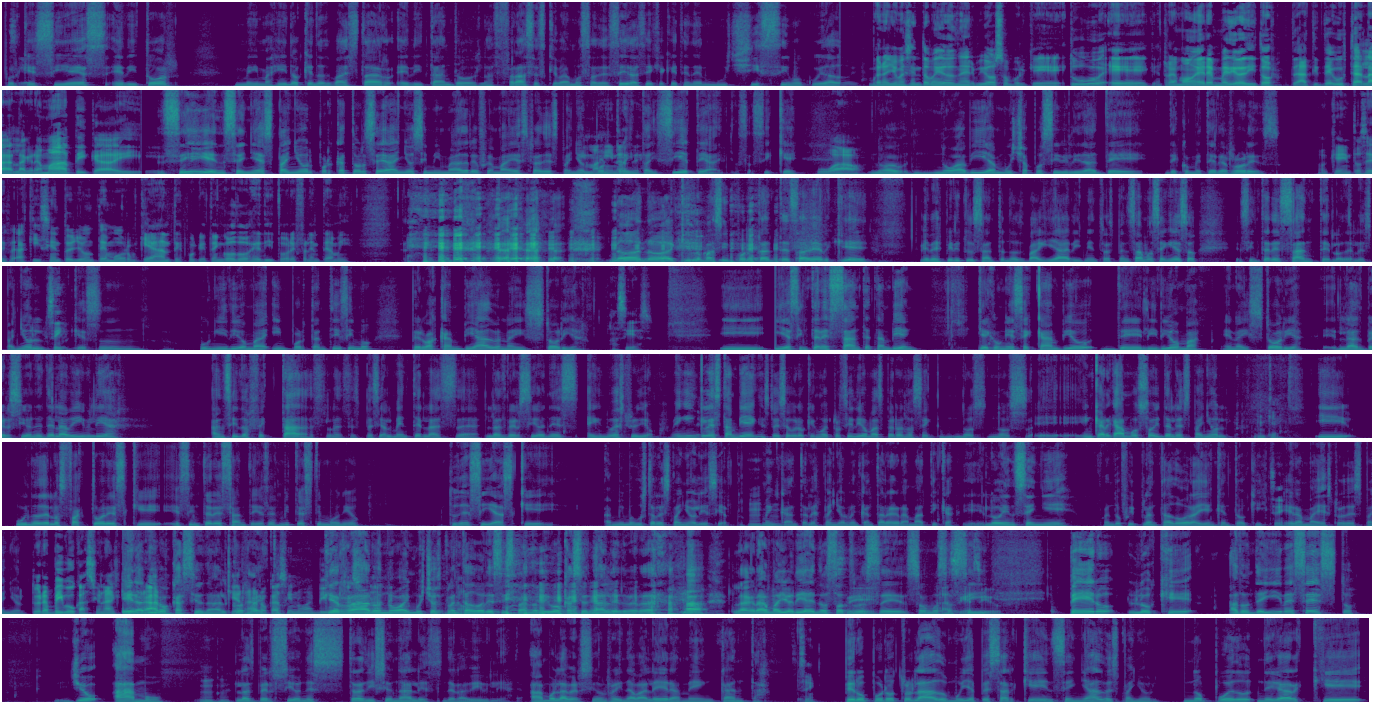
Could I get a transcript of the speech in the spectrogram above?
porque si es editor, me imagino que nos va a estar editando las frases que vamos a decir, así que hay que tener muchísimo cuidado. Bueno, yo me siento medio nervioso porque tú, eh, Ramón, eres medio editor. ¿A ti te gusta la, gramática? y Sí, enseñé español por 14 años y mi madre fue maestra de español por 37 años, así que wow. no, no había mucha posibilidad de, de cometer errores. Ok, entonces aquí siento yo un temor que antes porque tengo dos editores frente a mí. no, no, aquí lo más importante es saber que el Espíritu Santo nos va a guiar y mientras pensamos en eso, es interesante lo del español, sí. porque es un, idioma importantísimo, pero ha cambiado en la historia. Así es. Y, y es interesante también que con ese cambio del idioma en la historia, las versiones de la Biblia han sido afectadas, las, especialmente las, eh, las versiones en nuestro idioma. En inglés también, estoy seguro que en otros idiomas, pero nos, nos, nos eh, encargamos hoy del español. Y uno de los factores que es interesante, y ese es mi testimonio, tú decías que a mí me gusta el español y es cierto, me encanta el español, me encanta la gramática, eh, lo enseñé cuando fui plantador ahí en Kentucky, era maestro de español. ¿Tú eras bivocacional? Qué era bivocacional, Qué raro, casi no hay Qué raro, no hay muchos plantadores hispanos bivocacionales, ¿verdad? La gran mayoría de nosotros eh, somos así. Pero lo que, a donde iba es esto. Yo amo las versiones tradicionales de la Biblia. Amo la versión Reina Valera, me encanta. Sí. Pero por otro lado, muy a pesar que he enseñado español, no puedo negar que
